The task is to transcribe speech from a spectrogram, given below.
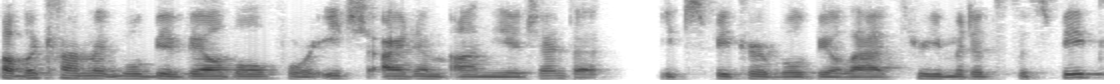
Public comment will be available for each item on the agenda. Each speaker will be allowed three minutes to speak.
